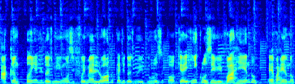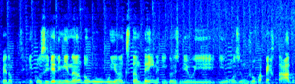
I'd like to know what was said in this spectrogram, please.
a campanha de 2011 foi melhor do que a de 2012, só que aí, inclusive, varrendo, é, varrendo não, perdão, inclusive eliminando o, o Yankees também, né, em 2011, um jogo apertado,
